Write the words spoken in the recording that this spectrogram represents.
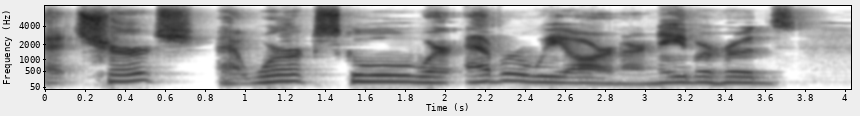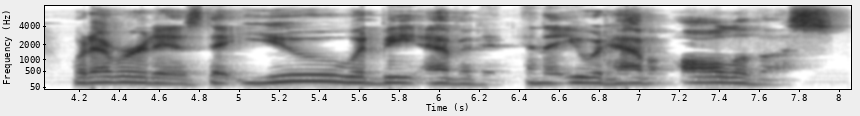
at church, at work, school, wherever we are, in our neighborhoods, whatever it is, that you would be evident and that you would have all of us.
